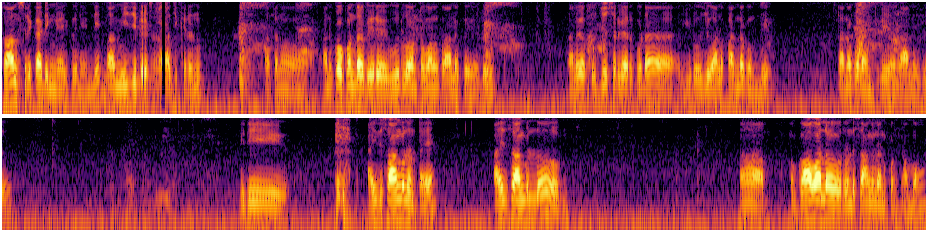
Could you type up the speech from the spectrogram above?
సాంగ్స్ రికార్డింగ్ అయిపోయినాయండి. మా మ్యూజిక్ డైరెక్టర్ రాజకిరణ్ అతను అనుకోకుండా వేరే ఊర్లో ఉండటం వల్ల రాలేకపోయాడు. అలాగే ప్రొడ్యూసర్ గారు కూడా ఈరోజు వాళ్ళ పండగ ఉంది. తన కూడా అంతకే రాలేదు. ఇది ఐదు సాంగులు ఉంటాయి. ఐదు సాంగుల్లో గోవాలో రెండు సాంగులు అనుకుంటున్నాము.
